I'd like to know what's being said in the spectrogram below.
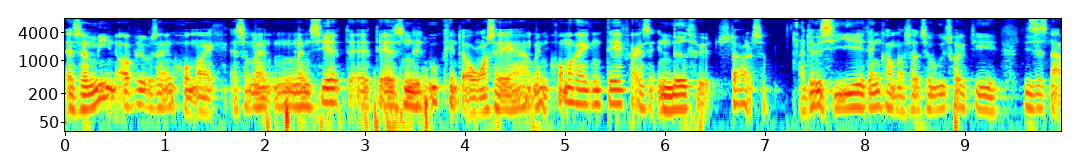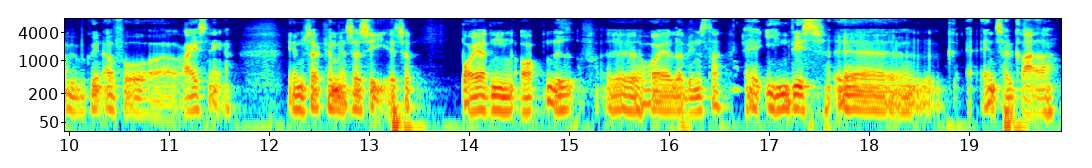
altså min oplevelse af en krummerik, altså man, man siger, at det er sådan lidt ukendt årsager, men krummerikken, det er faktisk en medfødt størrelse. Og det vil sige, at den kommer så til udtryk, de, lige så snart vi begynder at få øh, rejsninger, jamen så kan man så se, at så bøjer den op, ned, øh, højre eller venstre, øh, i en vis øh, antal grader.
